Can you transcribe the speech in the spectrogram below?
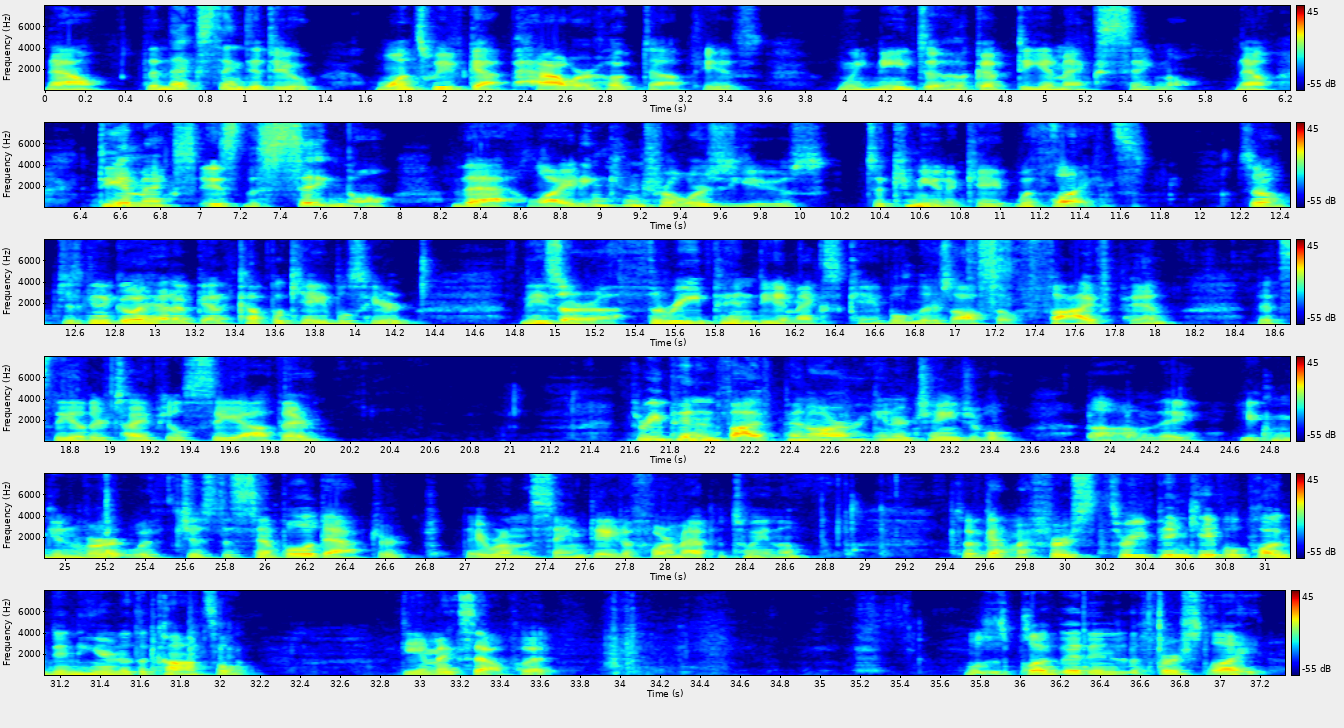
Now, the next thing to do, once we've got power hooked up, is we need to hook up DMX signal. Now, DMX is the signal that lighting controllers use to communicate with lights. So, just going to go ahead, I've got a couple cables here. These are a 3-pin DMX cable. There's also 5-pin. That's the other type you'll see out there. 3-pin and 5-pin are interchangeable. Um, they You can convert with just a simple adapter. They run the same data format between them. So I've got my first 3-pin cable plugged in here to the console. DMX output. We'll just plug that into the first light,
